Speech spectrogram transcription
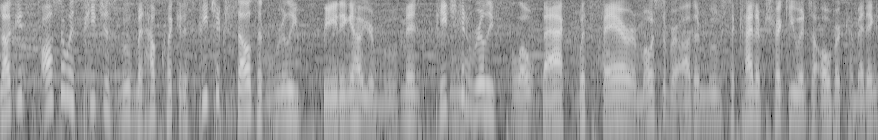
Nuggetz also with Peach's movement, how quick it is. Peach excels at really baiting out your movement. Peach Mm. can really float back with fair and most of her other moves to kind of trick you into overcommitting,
